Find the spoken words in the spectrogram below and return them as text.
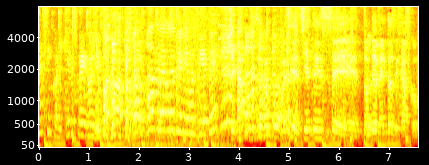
casi cualquier juego le la madre a Resident Evil 7. Checamos hace rato, Resident 7 es eh, el top de ventas de Capcom.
